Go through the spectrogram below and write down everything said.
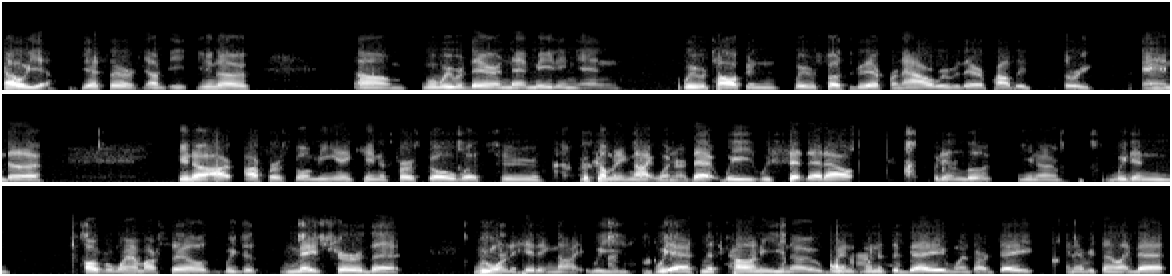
Oh yeah, yes sir. Um, you know, um, when we were there in that meeting and we were talking, we were supposed to be there for an hour. We were there probably three, and uh, you know, our our first goal, me and Keenan's first goal was to become an Ignite winner. That we we set that out. We didn't look, you know, we didn't overwhelm ourselves. We just made sure that we wanted to hit Ignite. We we asked Miss Connie, you know, when when is the day, when's our date, and everything like that.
